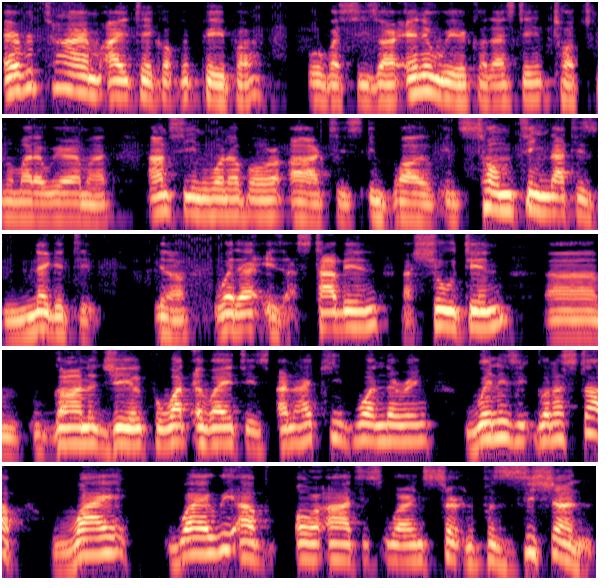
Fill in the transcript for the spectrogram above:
Every time I take up the paper overseas or anywhere, because I stay in touch no matter where I'm at, I'm seeing one of our artists involved in something that is negative, you know, whether it's a stabbing, a shooting, um, gone to jail for whatever it is. And I keep wondering, when is it gonna stop? Why, why we have our artists who are in certain position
